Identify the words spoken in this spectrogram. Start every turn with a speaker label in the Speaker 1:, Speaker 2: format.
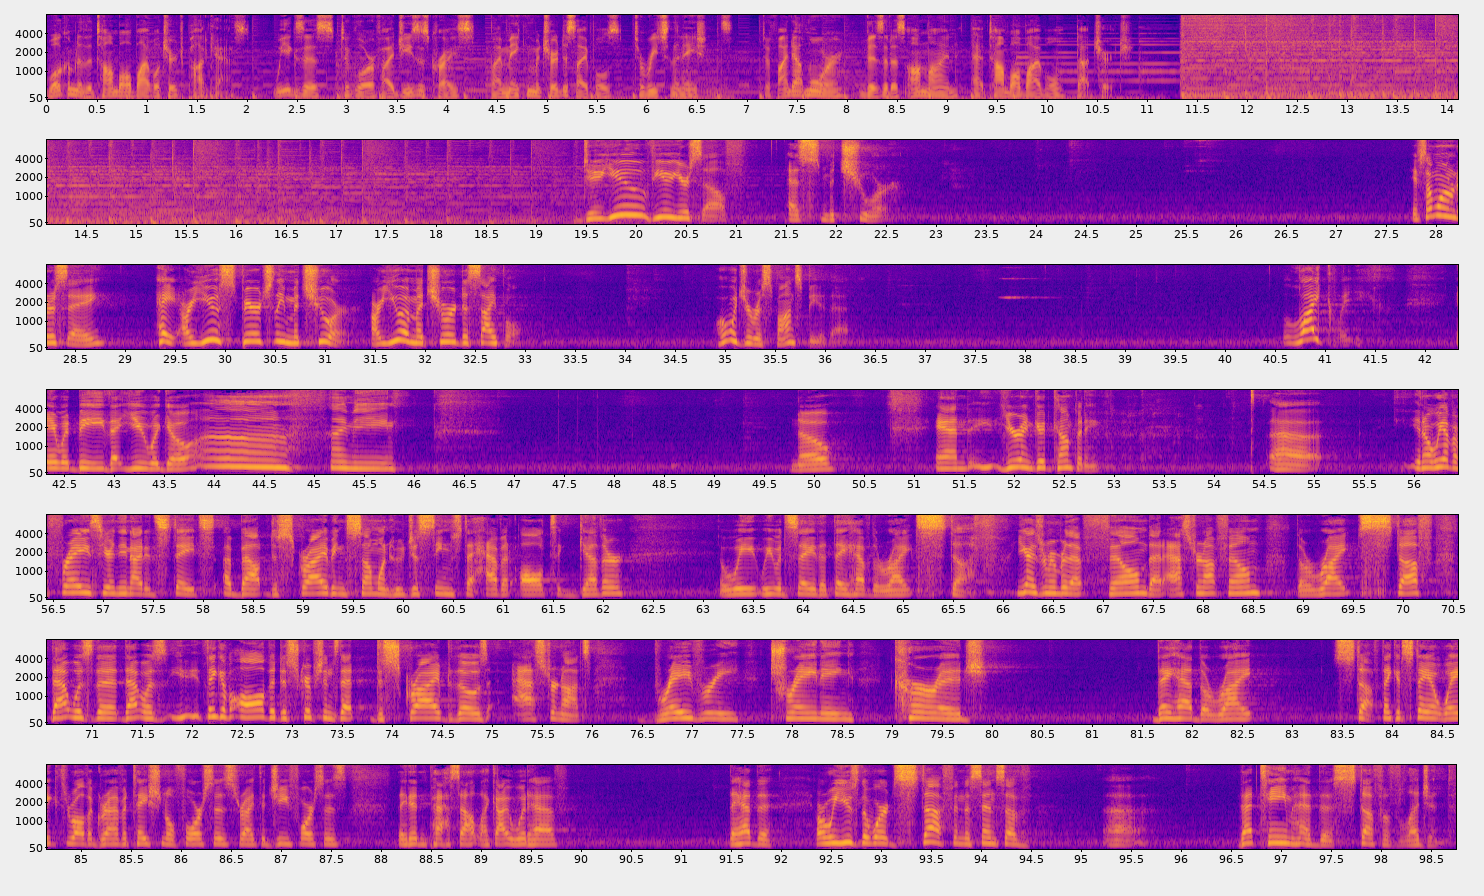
Speaker 1: Welcome to the Tomball Bible Church podcast. We exist to glorify Jesus Christ by making mature disciples to reach the nations. To find out more, visit us online at tomballbible.church.
Speaker 2: Do you view yourself as mature? If someone were to say, Hey, are you spiritually mature? Are you a mature disciple? What would your response be to that? Likely, it would be that you would go, uh, I mean, no. And you're in good company. Uh, you know, we have a phrase here in the United States about describing someone who just seems to have it all together. We, we would say that they have the right stuff. You guys remember that film, that astronaut film, The Right Stuff? That was the, that was, you think of all the descriptions that described those astronauts bravery, training, courage. They had the right stuff. They could stay awake through all the gravitational forces, right? The G forces. They didn't pass out like I would have. They had the, or we use the word stuff in the sense of uh, that team had the stuff of legend.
